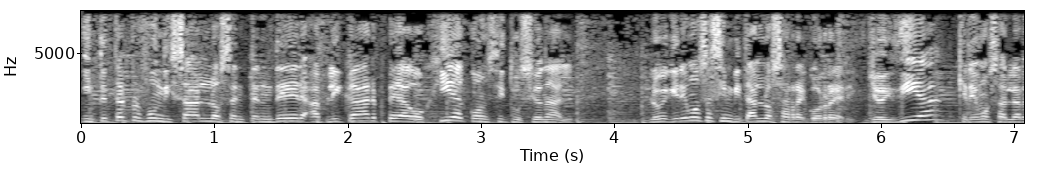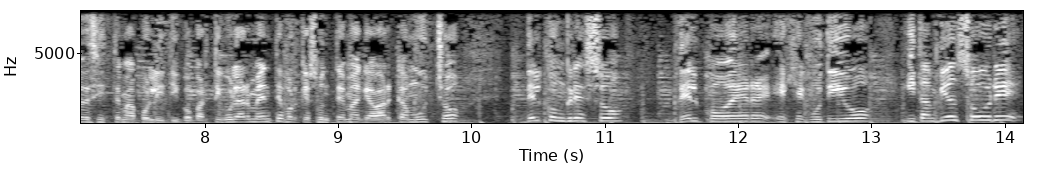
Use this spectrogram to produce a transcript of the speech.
intentar profundizarlos, entender, aplicar pedagogía constitucional. Lo que queremos es invitarlos a recorrer y hoy día queremos hablar de sistema político, particularmente porque es un tema que abarca mucho del Congreso, del Poder Ejecutivo y también sobre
